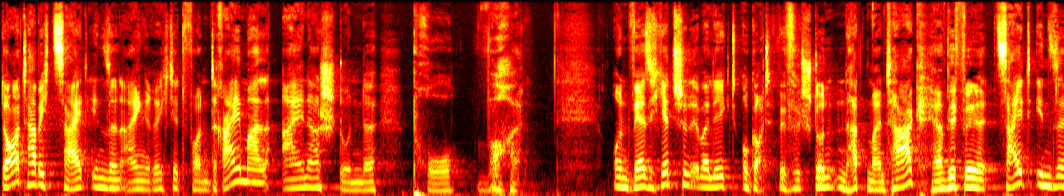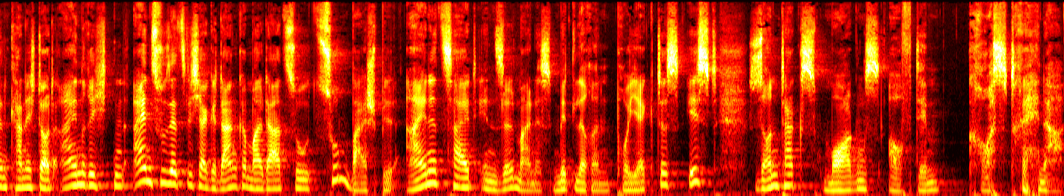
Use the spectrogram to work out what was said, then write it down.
Dort habe ich Zeitinseln eingerichtet von dreimal einer Stunde pro Woche. Und wer sich jetzt schon überlegt, oh Gott, wie viele Stunden hat mein Tag? Ja, wie viele Zeitinseln kann ich dort einrichten? Ein zusätzlicher Gedanke mal dazu. Zum Beispiel eine Zeitinsel meines mittleren Projektes ist sonntags morgens auf dem Crosstrainer.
